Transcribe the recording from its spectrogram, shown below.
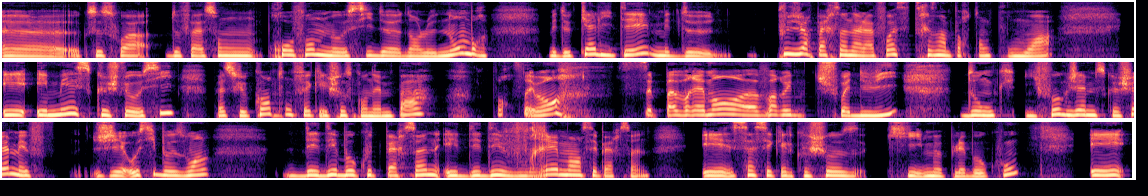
euh, que ce soit de façon profonde, mais aussi dans le nombre, mais de qualité, mais de plusieurs personnes à la fois, c'est très important pour moi. Et aimer ce que je fais aussi, parce que quand on fait quelque chose qu'on n'aime pas, forcément, c'est pas vraiment avoir une chouette vie. Donc, il faut que j'aime ce que je fais, mais j'ai aussi besoin d'aider beaucoup de personnes et d'aider vraiment ces personnes. Et ça, c'est quelque chose qui me plaît beaucoup. Et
